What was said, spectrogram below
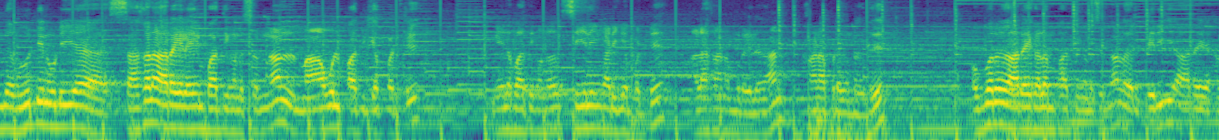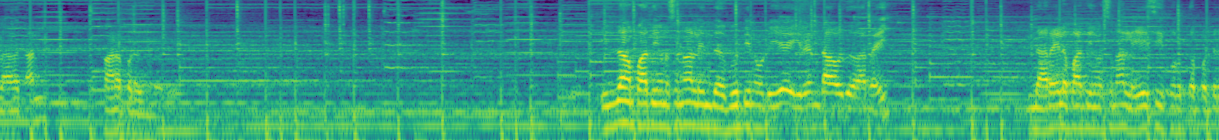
இந்த வீட்டினுடைய சகல அறைகளையும் பார்த்தீங்கன்னு சொன்னால் மாவுல் பாதிக்கப்பட்டு மேலே பார்த்தீங்கன்னா சீலிங் அடிக்கப்பட்டு அழகான முறையில் தான் காணப்படுகின்றது. ஒவ்வொரு அறைகளும் பார்த்தீங்கன்னு சொன்னால் ஒரு பெரிய அறைகளாகத்தான் காணப்படுகின்றது. இதுதான் பார்த்தீங்கன்னு சொன்னால் இந்த வீட்டினுடைய இரண்டாவது அறை. இந்த அறையில் பார்த்தீங்கன்னு சொன்னால் ஏசி பொருத்தப்பட்டு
